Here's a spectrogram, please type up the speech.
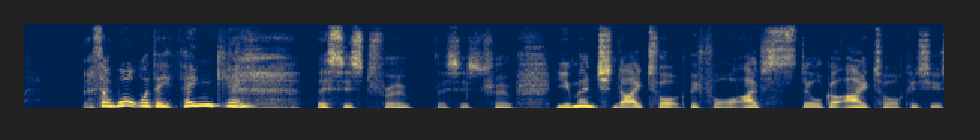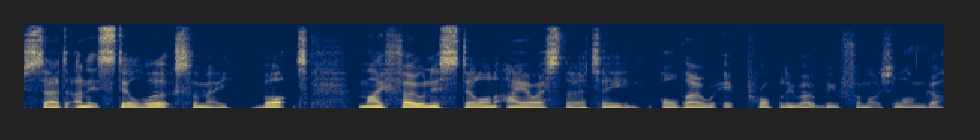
so, what were they thinking? This is true. This is true. You mentioned iTalk before. I've still got iTalk, as you said, and it still works for me. But my phone is still on iOS 13, although it probably won't be for much longer.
